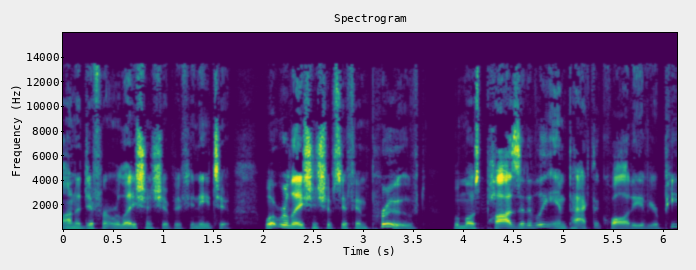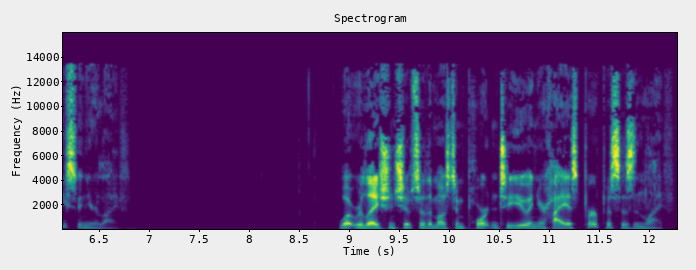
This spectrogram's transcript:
on a different relationship if you need to. What relationships if improved will most positively impact the quality of your peace in your life? What relationships are the most important to you and your highest purposes in life?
